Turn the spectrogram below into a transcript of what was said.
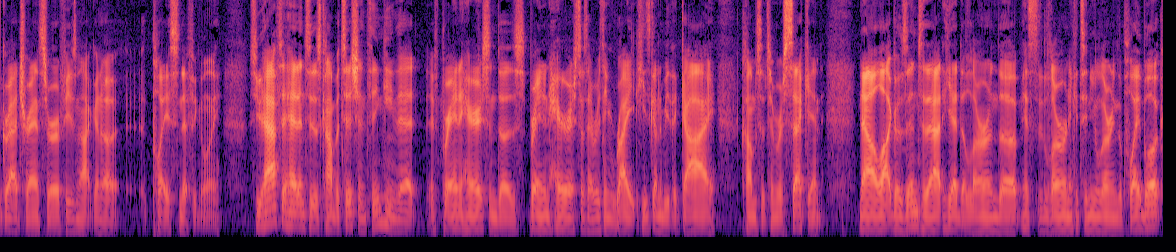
grad transfer if he's not going to play significantly. So you have to head into this competition thinking that if Brandon Harrison does Brandon Harris does everything right, he's going to be the guy come September 2nd. Now a lot goes into that. He had to learn the he has to learn and continue learning the playbook.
